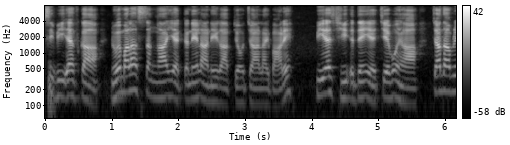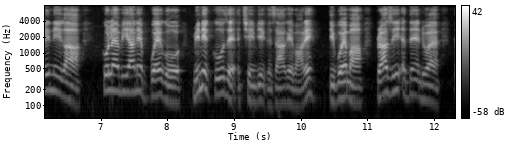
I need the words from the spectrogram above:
CBF ကနိုဝင်ဘာလ15ရက်တနင်္လာနေ့ကပြောကြားလိုက်ပါတယ်။ PSG အသင်းရဲ့ကျေပွင့်ဟာကြာသပတေးနေ့ကကိုလံဘီယာနဲ့ပွဲကိုမိနစ်90အချိန်ပြည့်ကစားခဲ့ပါတယ်။ ဒီပွဲမှာဘရာဇီးအသင်းအတွက်တ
